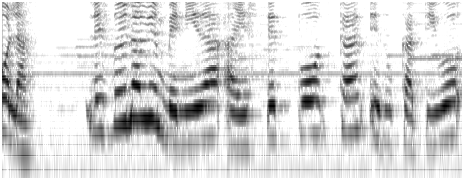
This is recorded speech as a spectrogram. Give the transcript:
Hola, les doy la bienvenida a este podcast educativo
